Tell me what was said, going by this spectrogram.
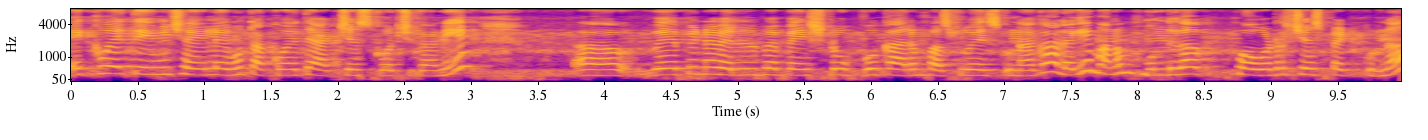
ఎక్కువైతే ఏమి చేయలేము. తక్కువైతే యాడ్ చేసుకోవచ్చు కానీ వేపిన వెల్లుల్లిపాయ పేస్ట్ ఉప్పు కారం పసుపు వేసుకున్నాక అలాగే మనం ముందుగా పౌడర్ చేసి పెట్టుకున్న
